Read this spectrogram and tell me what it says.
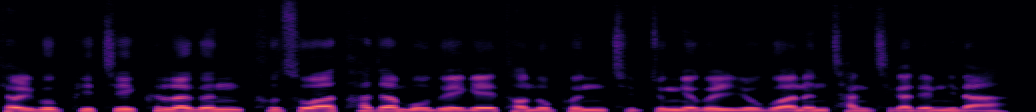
결국 피치 클락은 투수와 타자 모두에게 더 높은 집중력을 요구하는 장치가 됩니다.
